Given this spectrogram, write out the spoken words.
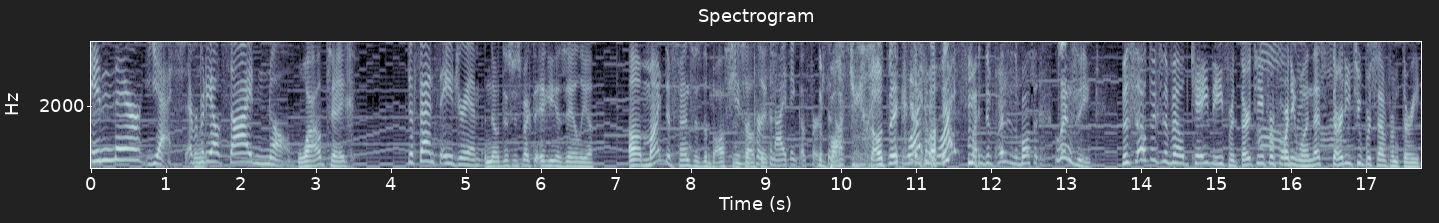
in there, yes. Everybody outside, no. Wild take. Defense, Adrian. No disrespect to Iggy Azalea. Uh, my defense is the Boston She's Celtics. the person I think of first. The Boston Australia. Celtics. What? my, What? My defense is the Boston. Lindsay, the Celtics have held KD for 13 for Oh 41. That's 32% from three.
